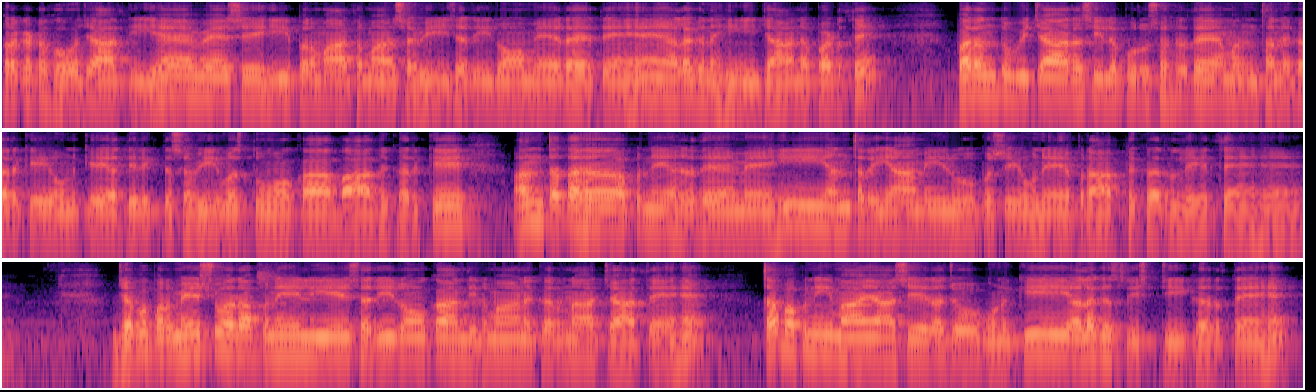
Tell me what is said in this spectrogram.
प्रकट हो जाती है। वैसे ही परमात्मा सभी शरीरों में रहते हैं, अलग नहीं जान पड़ते। परंतु विचारशील पुरुष हृदय मंथन करके उनके अतिरिक्त सभी वस्तुओं का बाध करके अंततः अपने हृदय में ही अंतर्यामी रूप से उन्हें प्राप्त कर लेते हैं। जब परमेश्वर अपने लिए शरीरों का निर्माण करना चाहते हैं, तब अपनी माया से रजोगुण की अलग सृष्टि करते हैं।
